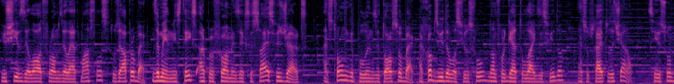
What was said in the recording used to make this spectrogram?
you shift the load from the lat muscles to the upper back. The main mistakes are performing the exercise with jerks and strongly pulling the torso back. I hope this video was useful, don't forget to like this video and subscribe to the channel. See you soon!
